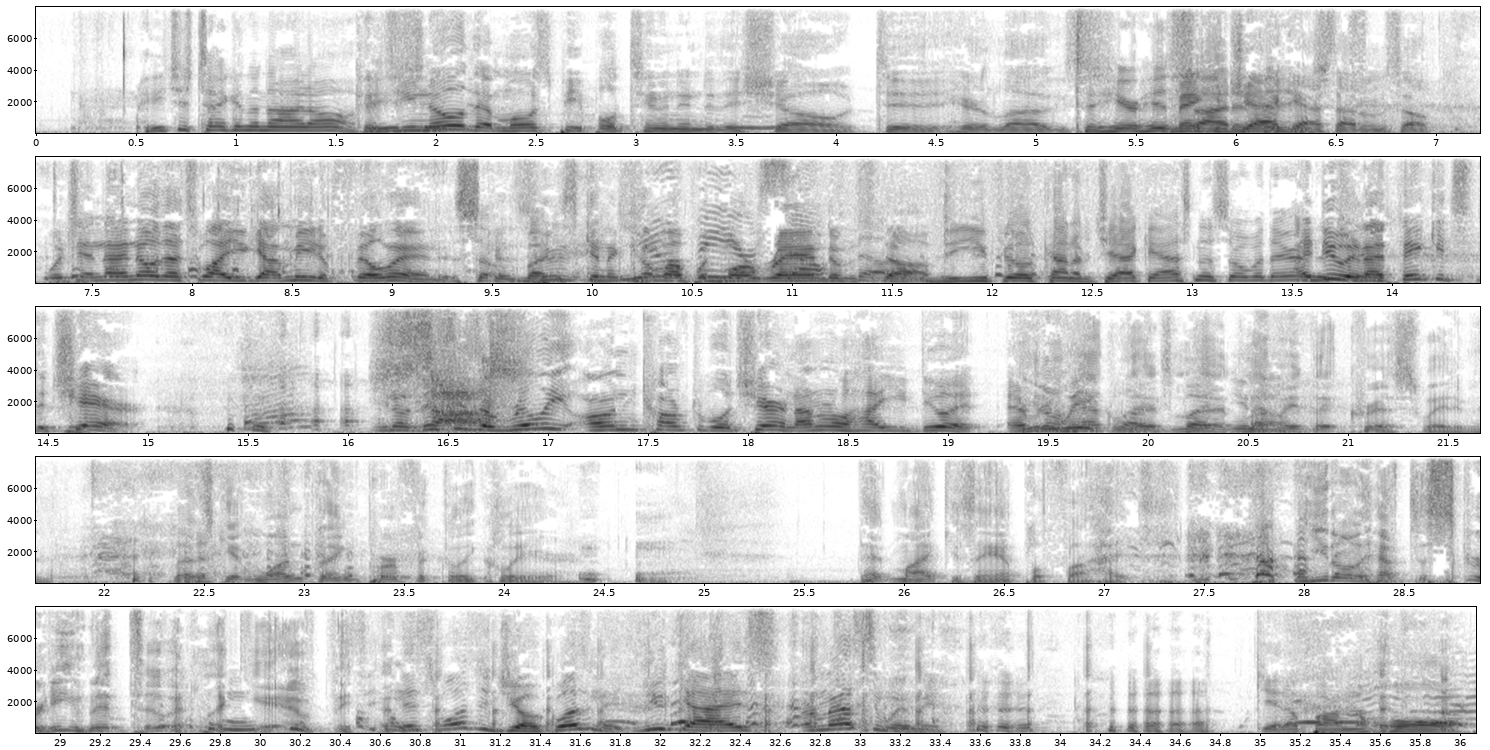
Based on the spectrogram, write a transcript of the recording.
He's just taking the night off. Because you know that most people tune into this show to hear Lugs To hear his make side a of jackass things. out of himself. Which, and I know that's why you got me to fill in. Because but- who's going to come up with more yourself, random though. stuff? Do you feel kind of jackassness over there? I the do, and? I think it's the chair. you know, this is a really uncomfortable chair, and I don't know how you do it every week, Lugs, let, but let- you know. let me, let Chris, wait a minute. Let's get one thing perfectly clear. That mic is amplified. you don't have to scream into it like you have to. This was a joke, wasn't it? You guys are messing with me. Get up on the hole.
